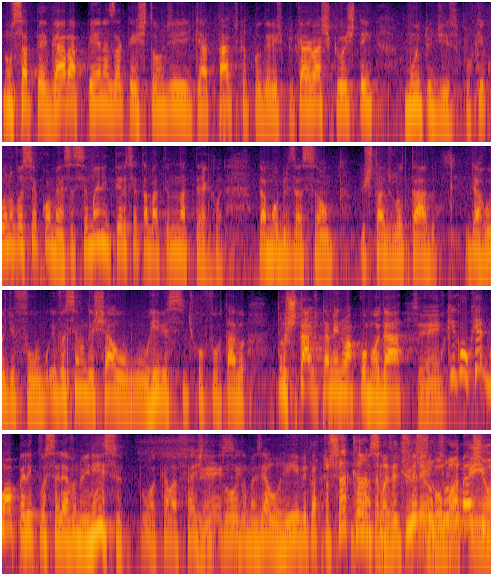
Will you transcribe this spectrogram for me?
não se apegar apenas à questão de que a tática poderia explicar. Eu acho que hoje tem muito disso, porque quando você começa, a semana inteira você está batendo na tecla da mobilização, do estádio lotado e da rua de fogo, e você não deixar o, o River se sentir confortável para o estádio também não acomodar. Sim. Porque qualquer golpe ali que você leva no início, pô, aquela festa Sim, toda, sim. mas é o River. Tá. torcida canta, mas é diferente. Eu vou bater mexe em muito.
